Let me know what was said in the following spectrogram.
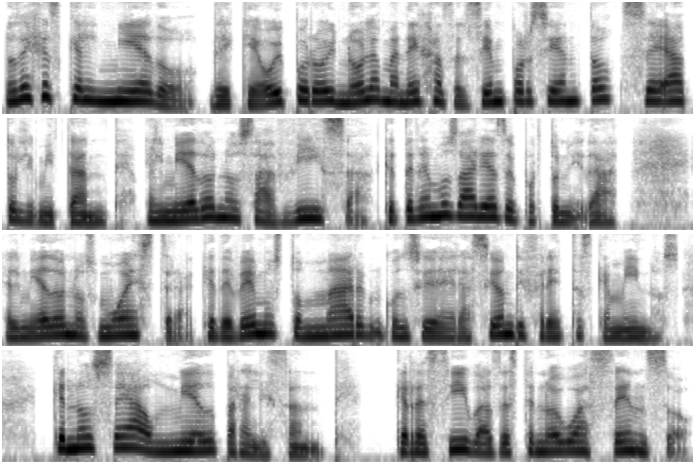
No dejes que el miedo de que hoy por hoy no la manejas al 100% sea tu limitante. El miedo nos avisa que tenemos áreas de oportunidad. El miedo nos muestra que debemos tomar en diferentes caminos. Que no sea un miedo paralizante. Que recibas este nuevo ascenso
